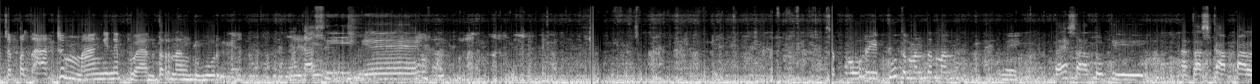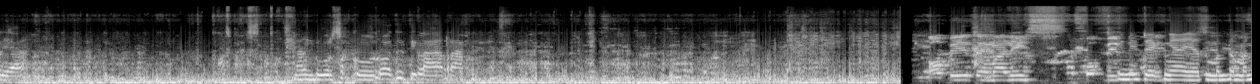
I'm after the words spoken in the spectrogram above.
Cepet adem, anginnya banter nang dhuwur ya. Makasih, nggih. Sepuluh ribu teman-teman. Nih, teh satu di atas kapal ya. Nang dhuwur segoro itu dilarang. Kopi teh manis, kopi Ini decknya ya teman-teman.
